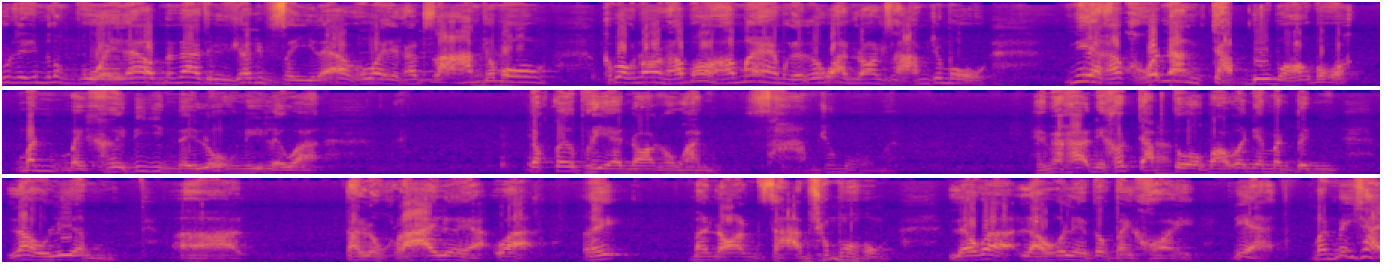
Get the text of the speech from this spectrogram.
คุณเซนนี่มันต้องป่วยแล้ว มันน่าจะอยู่ชั้นสิบสี่แล้วเขาว่าอย่างนั้นสามชั่วโมง เขาบอกนอนหาพ่อหาแม่เหมือนกลางวันนอนสามชั่วโมง เนี่ยครับเขาก็นั่งจับดูหมอเขาบอกว่ามันไม่เคยได้ยินในโลกนี้เลยว่าดรเพรียนอนกลางวันสามชั่วโมงอะเห็นไหมครับนี่เขาจับครับตัวออกมาว่าเนี่ยมันเป็นเล่าเรื่องอาตลกร้ายเลยอะว่า เอ้ย มานอนสามชั่วโมง แล้วก็เราก็เลยต้องไปคอย เนี่ย มันไม่ใช่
